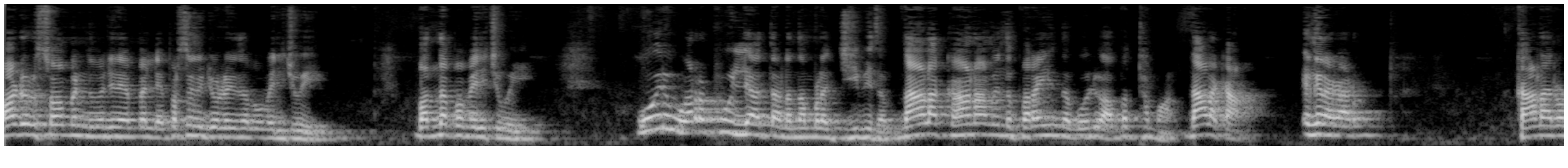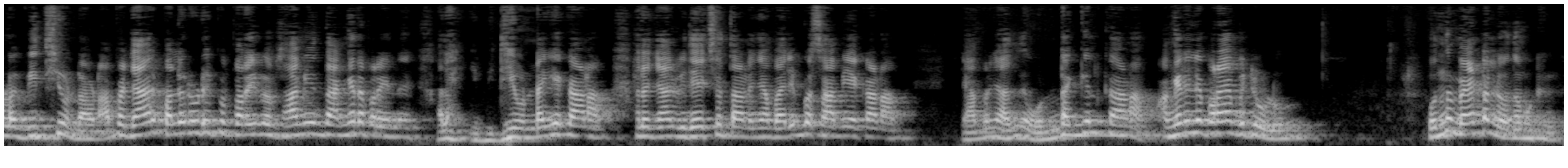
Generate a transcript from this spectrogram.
വാടൂർ സോമൻ എന്ന് പറഞ്ഞൊരു എം എൽ എ പ്രസംഗിച്ചുകൊണ്ടിരുന്നപ്പോൾ മരിച്ചുപോയി. വന്നപ്പോൾ മരിച്ചുപോയി. ഒരു ഉറപ്പുമില്ലാത്തതാണ് നമ്മളെ ജീവിതം. നാളെ കാണാമെന്ന് പറയുന്ന പോലും അബദ്ധമാണ്. നാളെ കാണാം. എങ്ങനെ കാണും? കാണാനുള്ള വിധി ഉണ്ടാവണം. അപ്പം ഞാൻ പലരോടും ഇപ്പോൾ പറയുമ്പോൾ സ്വാമി എന്താ അങ്ങനെ പറയുന്നത് അല്ല ഈ വിധി ഉണ്ടെങ്കിൽ കാണാം. അല്ല ഞാൻ വിദേശത്താണ്. ഞാൻ വരുമ്പോൾ സ്വാമിയെ കാണാം. ഞാൻ പറഞ്ഞു അത് ഉണ്ടെങ്കിൽ കാണാം. അങ്ങനെയല്ലേ പറയാൻ പറ്റുള്ളൂ? ഒന്നും വേണ്ടല്ലോ നമുക്ക്.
